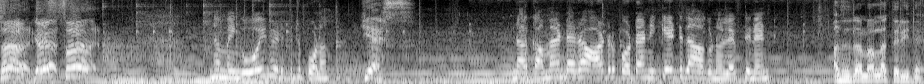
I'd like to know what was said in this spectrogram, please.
சார் எஸ் சார் நம்ம இங்க ஓய்வு எடுத்துட்டு போலாம். எஸ் நான் கமாண்டரா ஆர்டர் போட்டா நீ கேட்டு தான் ஆகணும் லெப்டினன்ட் அதுதான் நல்லா தெரியுது.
